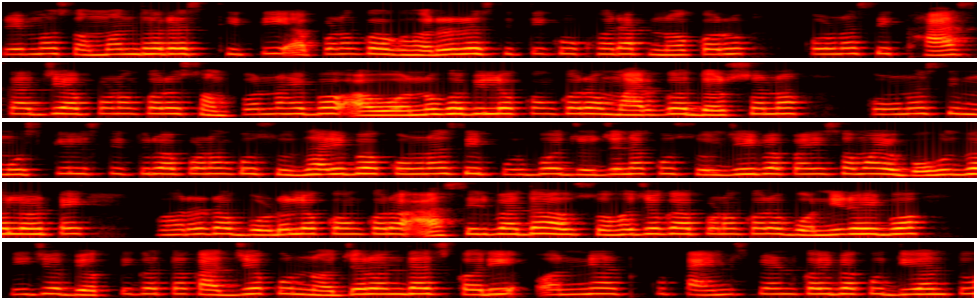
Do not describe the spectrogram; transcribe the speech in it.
ପ୍ରେମ ସମ୍ବନ୍ଧର ସ୍ଥିତି ଆପଣଙ୍କ ଘରର ସ୍ଥିତିକୁ ଖରାପ ନ କରୁ। କୌଣସି ଖାସ୍ କାର୍ଯ୍ୟ ଆପଣଙ୍କର ସମ୍ପନ୍ନ ହେବ ଆଉ ଅନୁଭବୀ ଲୋକଙ୍କର ମାର୍ଗଦର୍ଶନ କୌଣସି ମୁସ୍କିଲ ସ୍ଥିତିରୁ ଆପଣଙ୍କୁ ସୁଧାରିବ। କୌଣସି ପୂର୍ବ ଯୋଜନାକୁ ସୁଲଝେଇବା ପାଇଁ ସମୟ ବହୁତ ଭଲ ଅଟେ। ଘରର ବଡ଼ଲୋକଙ୍କର ଆଶୀର୍ବାଦ ଆଉ ସହଯୋଗ ଆପଣଙ୍କର ବନି ରହିବ। ନିଜ ବ୍ୟକ୍ତିଗତ କାର୍ଯ୍ୟକୁ ନଜରଅନ୍ଦାଜ କରି ଅନ୍ୟକୁ ଟାଇମ୍ ସ୍ପେଣ୍ଡ କରିବାକୁ ଦିଅନ୍ତୁ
